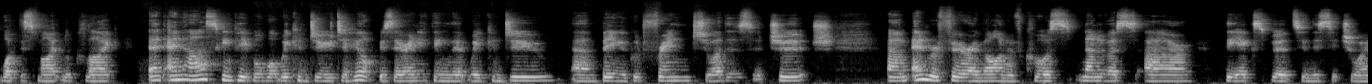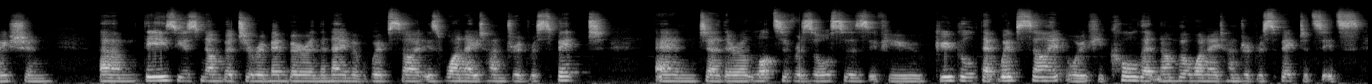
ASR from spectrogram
what this might look like and, and asking people what we can do to help. Is there anything that we can do? Um, being a good friend to others at church um, and referring on, of course. None of us are the experts in this situation. Um, the easiest number to remember and the name of a website is 1 800 RESPECT. And uh, there are lots of resources. If you Google that website or if you call that number, 1 800 RESPECT, it's, it's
